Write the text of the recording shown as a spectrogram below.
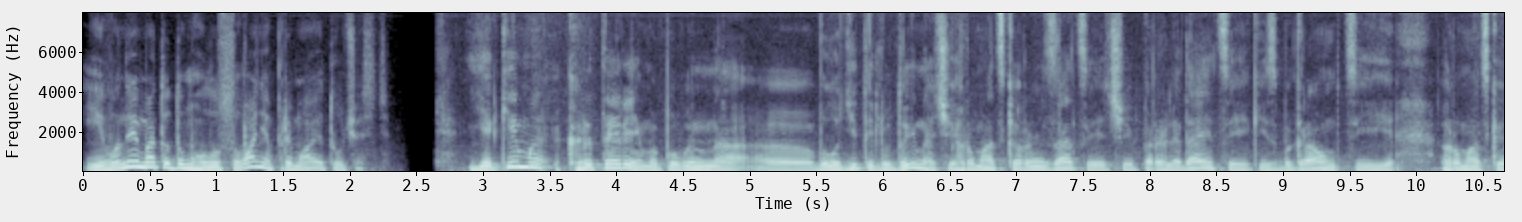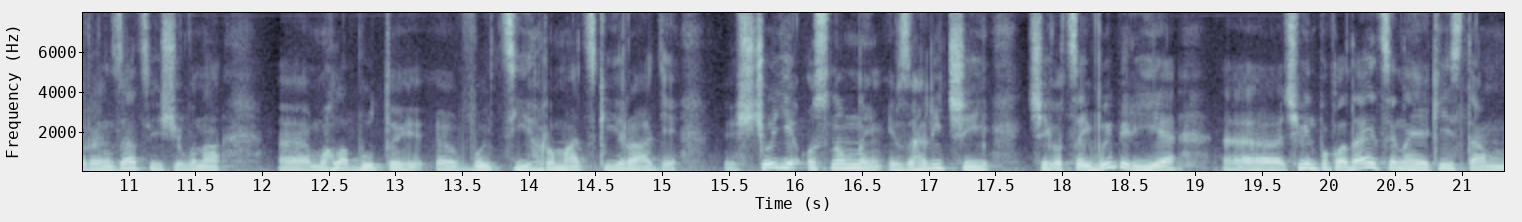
І вони методом голосування приймають участь. Якими критеріями повинна е, володіти людина чи громадська організація, чи переглядається якийсь бекграунд цієї громадської організації, щоб вона е, могла бути е, в цій громадській раді? Що є основним? І взагалі, чи, чи оцей вибір є, чи він покладається на якісь там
